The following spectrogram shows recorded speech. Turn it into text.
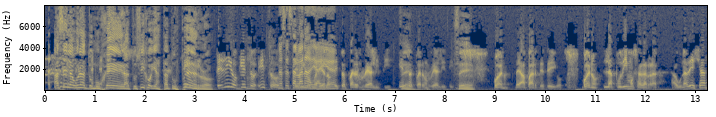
Hacés laburar a tu mujer, a tus hijos y hasta a tus perros. Te digo que esto, esto No se salva digo, nadie ahí, ¿eh? Esto es para un reality. Esto es para un reality. Sí. Bueno, aparte te digo. Bueno, la pudimos agarrar a una de ellas.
